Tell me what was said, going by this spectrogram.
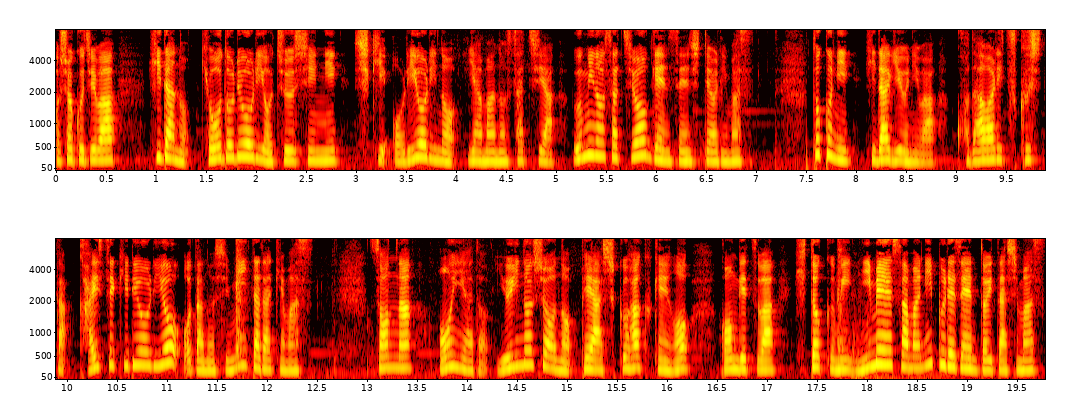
お食事は、飛騨の郷土料理を中心に四季折々の山の幸や海の幸を厳選しております。特に飛騨牛にはこだわり尽くした懐石料理をお楽しみいただけます。そんな御宿結の庄のペア宿泊券を今月は一組2名様にプレゼントいたします。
